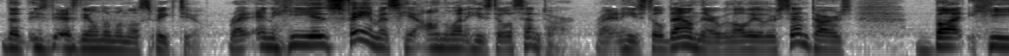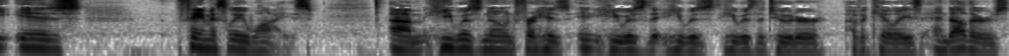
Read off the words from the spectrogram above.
that is as the only one they'll speak to, right? And he is famous. He, on the one, he's still a centaur, right? And he's still down there with all the other centaurs, but he is famously wise. Um, he was known for his he was the he was he was the tutor of Achilles and others.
